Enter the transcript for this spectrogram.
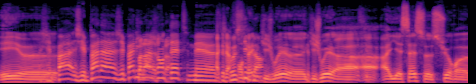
et euh, J'ai pas, j'ai pas la- j'ai pas Pas la l'image en tête, mais euh, à c'est possible. Fontaine hein. qui jouait, euh, qui jouait à, à- à ISS sur. euh,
